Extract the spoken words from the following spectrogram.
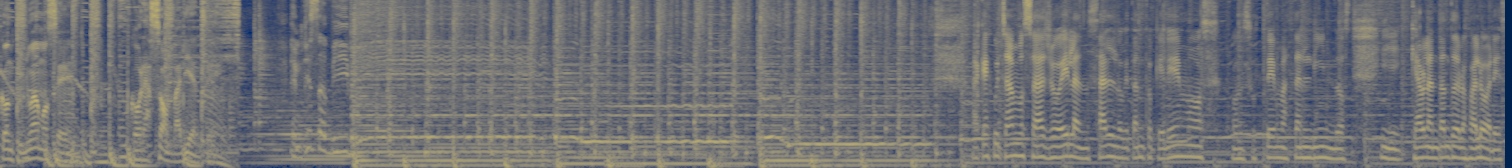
Continuamos en Corazón Valiente. Empieza a vivir. Escuchamos a Joel Ansaldo, que tanto queremos, con sus temas tan lindos y que hablan tanto de los valores.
